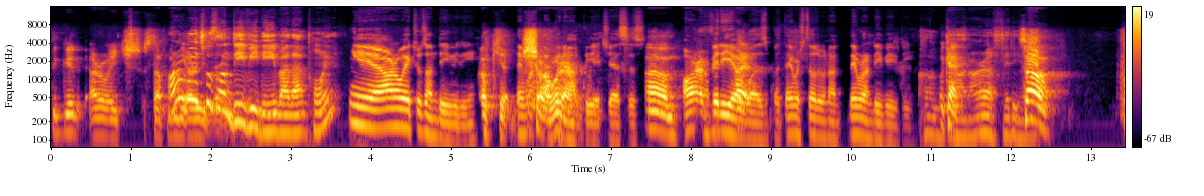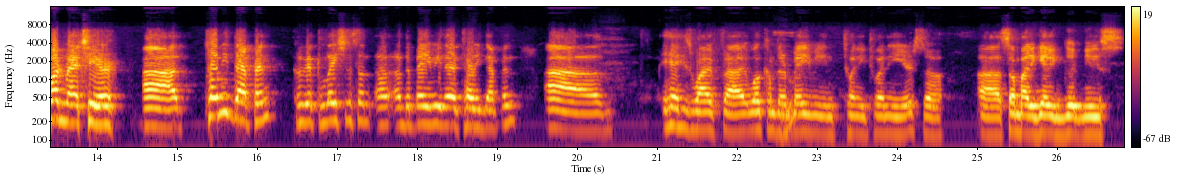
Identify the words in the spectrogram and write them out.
the good ROH stuff. from the ROH early was on. DVD by that point. Yeah, ROH was on DVD. Okay, They weren't sure, pumping whatever. out VHSs. Um, RF video Alright. was, but they were still doing on. They were on DVD. Oh Okay. god, RF video. so fun match here. Uh, Tony Deppen, congratulations on, on, on the baby there, Tony Deppen. He and his wife uh, welcomed their baby in 2020 here, so uh, somebody getting good news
